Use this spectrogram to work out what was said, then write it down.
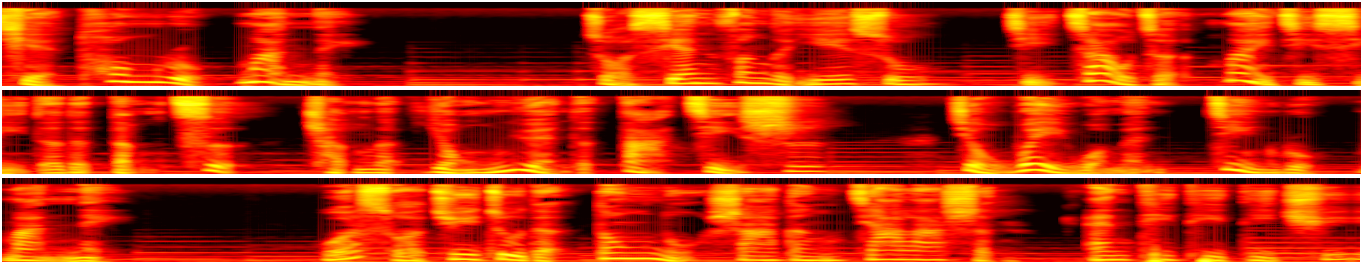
且通入幔内。做先锋的耶稣，即照着。麦基喜德的等次成了永远的大祭司，就为我们进入幔内。我所居住的东努沙登加拉省 （NTT） 地区，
